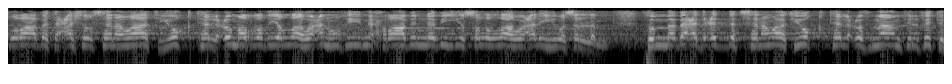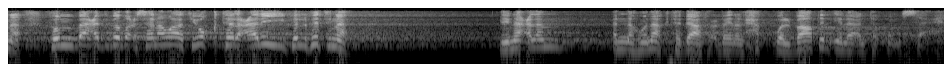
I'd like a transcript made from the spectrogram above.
قرابة عشر سنوات يقتل عمر رضي الله عنه في محراب النبي صلى الله عليه وسلم. ثم بعد عدة سنوات يقتل عثمان في الفتنة. ثم بعد بضع سنوات يقتل علي في الفتنة. لنعلم أن هناك تدافع بين الحق والباطل إلى أن تقوم الساعة.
